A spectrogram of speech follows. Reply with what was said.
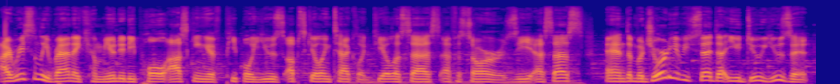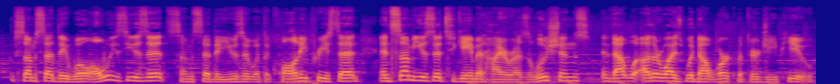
I recently ran a community poll asking if people use upscaling tech like DLSS, FSR, or XeSS, and the majority of you said that you do use it. Some said they will always use it, some said they use it with the quality preset, and some use it to game at higher resolutions, and that otherwise would not work with their GPU.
